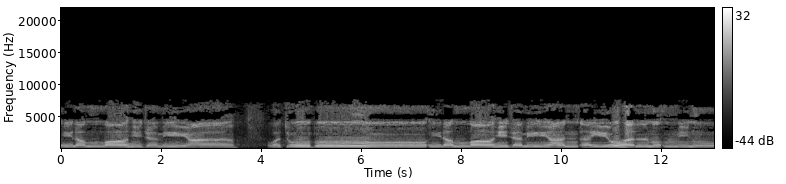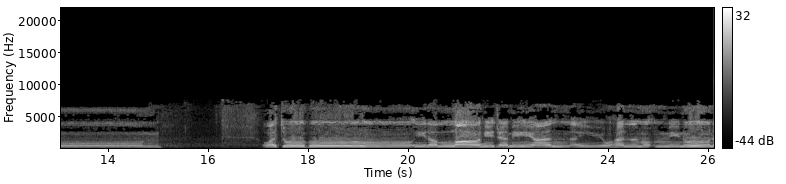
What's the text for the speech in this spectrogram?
إلى الله جميعا. وتوبوا إلى الله جميعا أيها المؤمنون. وتوبوا إلى الله جميعا أيها المؤمنون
